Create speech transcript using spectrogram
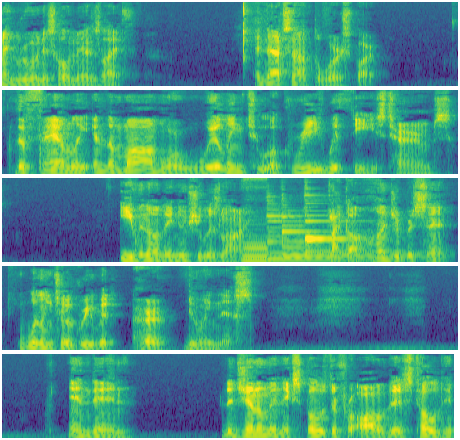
and ruin this whole man's life. And that's not the worst part. The family and the mom were willing to agree with these terms, even though they knew she was lying. Like a hundred percent willing to agree with her doing this. And then the gentleman exposed her for all of this, told him,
